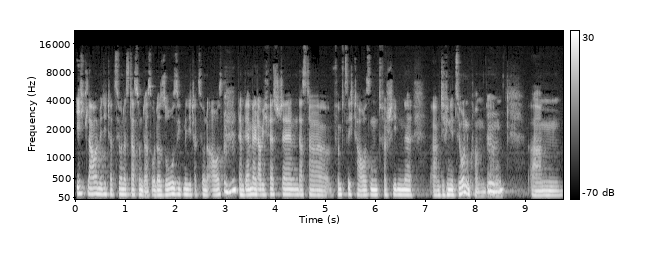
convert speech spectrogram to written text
ich glaube, Meditation ist das und das oder so sieht Meditation aus, Mhm. dann werden wir, glaube ich, feststellen, dass da 50.000 verschiedene ähm, Definitionen kommen werden. Mhm. Ähm,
